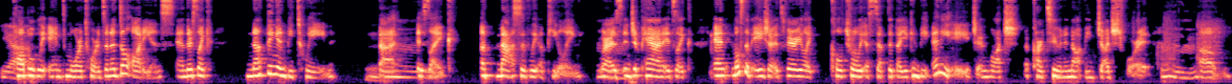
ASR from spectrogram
yeah, probably aimed more towards an adult audience, and there's like nothing in between Mm. that is Mm. like a massively appealing. Whereas Mhm. in Japan, it's like, and most of Asia, it's very like culturally accepted that you can be any age and watch a cartoon and not be judged for it. Mhm. Um,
